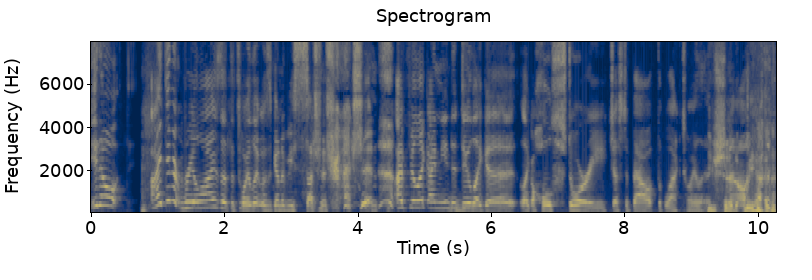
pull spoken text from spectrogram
You know, I didn't realize that the toilet was going to be such an attraction. I feel like I need to do like a like a whole story just about the black toilet. You should. know? We had.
